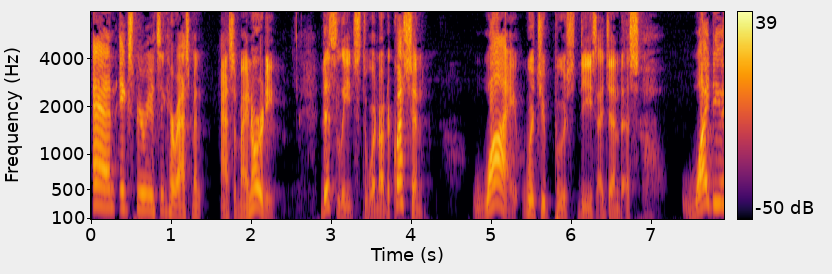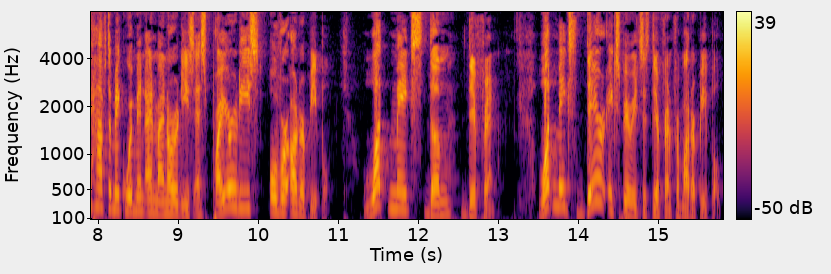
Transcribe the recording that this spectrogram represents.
and experiencing harassment as a minority. This leads to another question. Why would you push these agendas? Why do you have to make women and minorities as priorities over other people? What makes them different? What makes their experiences different from other people?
